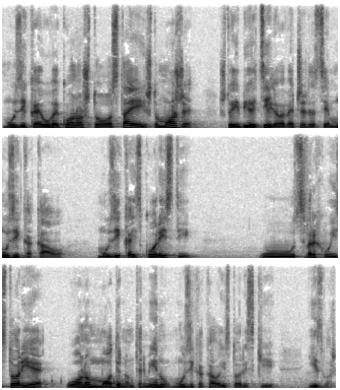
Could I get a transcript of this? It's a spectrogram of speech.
muzika je uvek ono što ostaje i što može, što je bio i cilj ove večer, da se muzika kao muzika iskoristi u svrhu istorije, u onom modernom terminu, muzika kao istorijski izvor.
